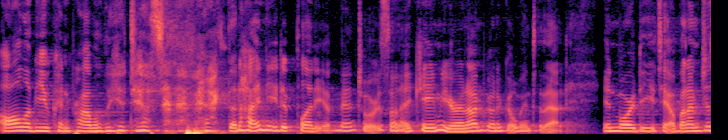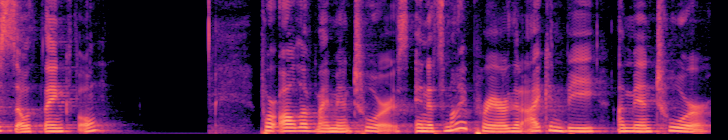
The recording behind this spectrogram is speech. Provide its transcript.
all of you can probably attest to the fact that I needed plenty of mentors when I came here, and I'm going to go into that in more detail. But I'm just so thankful for all of my mentors. And it's my prayer that I can be a mentor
